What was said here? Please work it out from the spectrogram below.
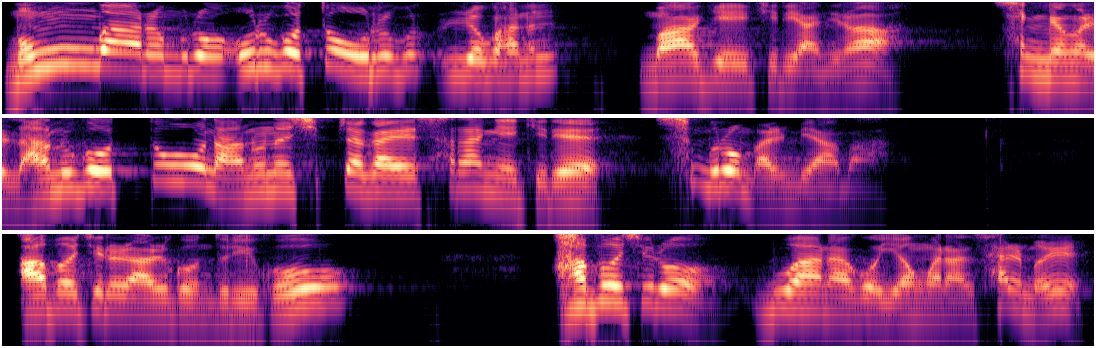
목마름으로 오르고 또 오르려고 하는 마귀의 길이 아니라 생명을 나누고 또 나누는 십자가의 사랑의 길에 스므로 말미암아 아버지를 알고 누리고 아버지로 무한하고 영원한 삶을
